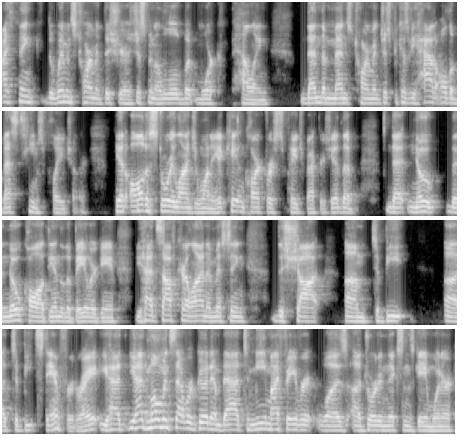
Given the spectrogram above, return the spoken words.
I think the women's tournament this year has just been a little bit more compelling than the men's tournament, just because we had all the best teams play each other. You had all the storylines you wanted. You had Caitlin Clark versus Paige Bueckers. You had that that no the no call at the end of the Baylor game. You had South Carolina missing the shot um, to beat uh, to beat Stanford. Right? You had you had moments that were good and bad. To me, my favorite was uh, Jordan Nixon's game winner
